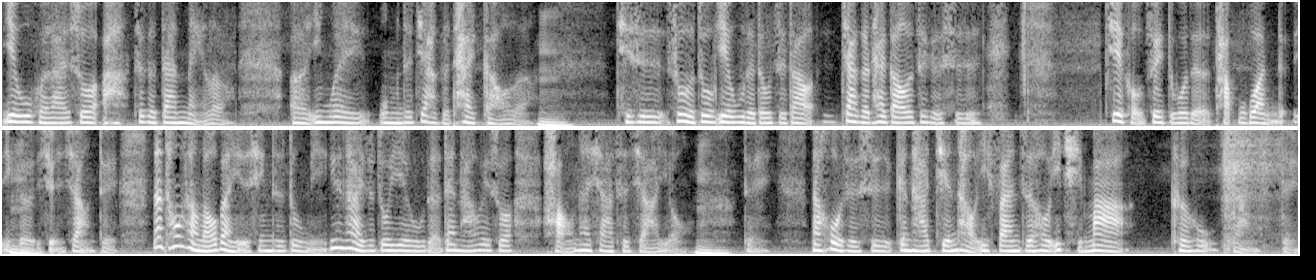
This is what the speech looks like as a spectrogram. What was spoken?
业务回来说啊，这个单没了，呃，因为我们的价格太高了，嗯。其实，所有做业务的都知道，价格太高，这个是 借口最多的 top one 的一个选项。对，那通常老板也心知肚明，因为他也是做业务的，但他会说：“好，那下次加油。”嗯，对。那或者是跟他检讨一番之后，一起骂客户，这样对。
